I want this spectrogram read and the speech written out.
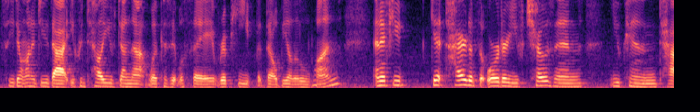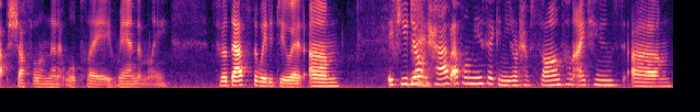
So you don't want to do that. You can tell you've done that because it will say repeat, but there'll be a little one. And if you get tired of the order you've chosen, you can tap shuffle and then it will play randomly. So that's the way to do it. Um, if you don't Nice. have Apple Music and you don't have songs on iTunes, um,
